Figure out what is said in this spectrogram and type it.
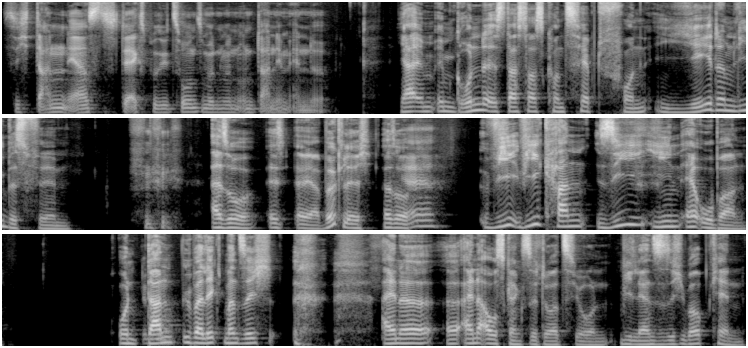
sich dann erst der Exposition zu widmen und dann im Ende. Ja, im, im Grunde ist das das Konzept von jedem Liebesfilm. also, ist, äh, ja, wirklich. Also, yeah wie, wie kann sie ihn erobern? Und genau. dann überlegt man sich eine, äh, eine Ausgangssituation. Wie lernen sie sich überhaupt kennen?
